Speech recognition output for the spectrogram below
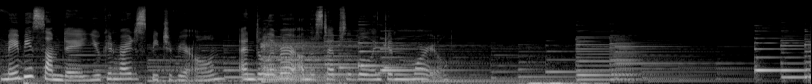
Maybe someday you can write a speech of your own and deliver it on the steps of the Lincoln Memorial thank you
